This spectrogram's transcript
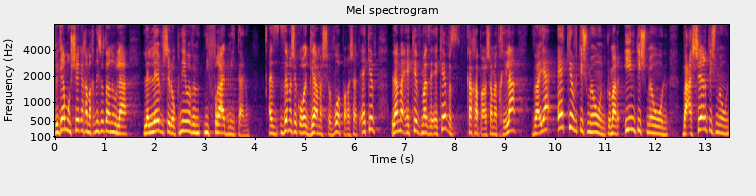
וגם משה ככה מכניס אותנו ל, ללב שלו פנימה ונפרד מאיתנו. אז זה מה שקורה גם השבוע, פרשת עקב. למה עקב? מה זה עקב? אז ככה הפרשה מתחילה. והיה עקב תשמעון, כלומר, אם תשמעון, באשר תשמעון,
